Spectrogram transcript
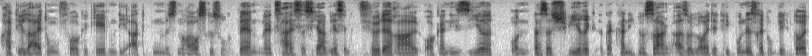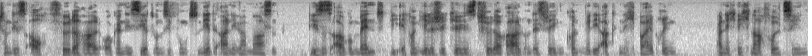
hat die Leitung vorgegeben, die Akten müssen rausgesucht werden. Und jetzt heißt es ja, wir sind föderal organisiert und das ist schwierig. Da kann ich nur sagen, also Leute, die Bundesrepublik Deutschland ist auch föderal organisiert und sie funktioniert einigermaßen. Dieses Argument, die evangelische Kirche ist föderal und deswegen konnten wir die Akten nicht beibringen, kann ich nicht nachvollziehen.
